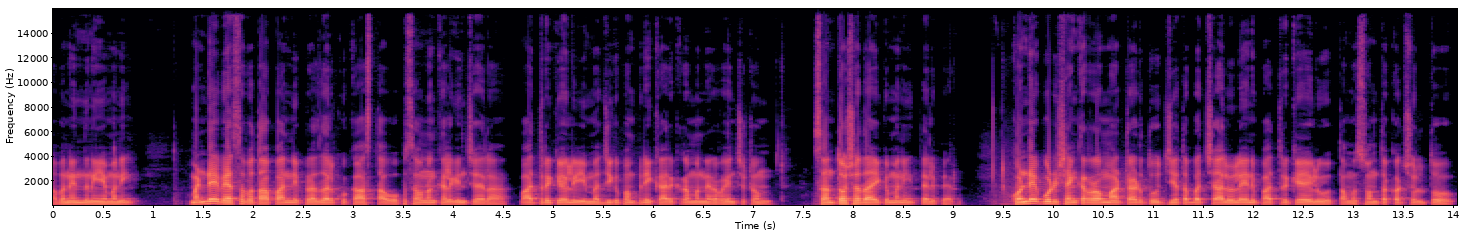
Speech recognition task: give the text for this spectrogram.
అభినందనీయమని మండే వేసవతాపాన్ని ప్రజలకు కాస్త ఉపశమనం కలిగించేలా పాత్రికేయులు ఈ మజ్జిగ పంపిణీ కార్యక్రమం నిర్వహించడం సంతోషదాయకమని తెలిపారు. కొండేపూడి శంకర్రావు మాట్లాడుతూ జీతబత్యాలు లేని పాత్రికేయులు తమ సొంత ఖర్చులతో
